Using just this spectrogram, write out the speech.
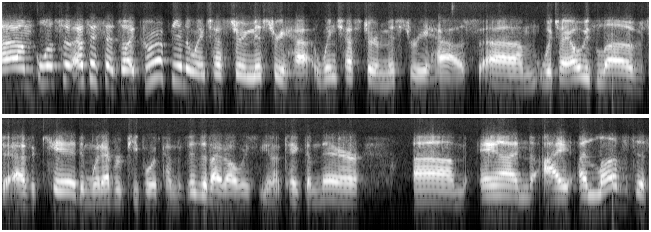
Um, well, so as I said, so I grew up near the Winchester Mystery ha- Winchester Mystery House, um, which I always loved as a kid, and whenever people would come to visit, I'd always you know take them there. Um, and I I loved the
